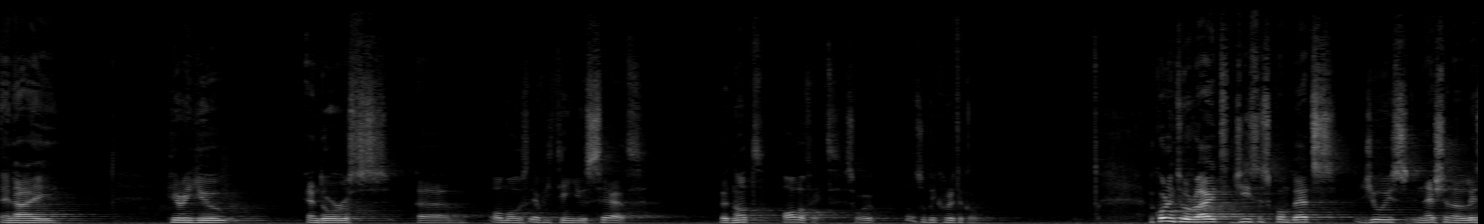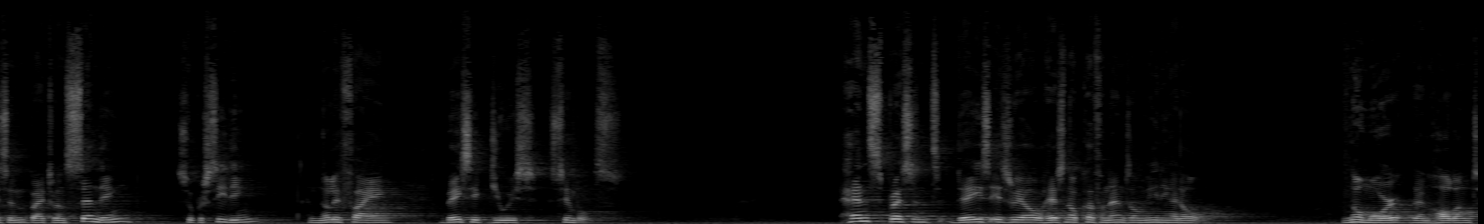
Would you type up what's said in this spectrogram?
And I, hearing you endorse um, almost everything you said, but not all of it, so also be critical. According to Wright, Jesus combats Jewish nationalism by transcending, superseding, and nullifying basic Jewish symbols. Hence, present days Israel has no covenantal meaning at all, no more than Holland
